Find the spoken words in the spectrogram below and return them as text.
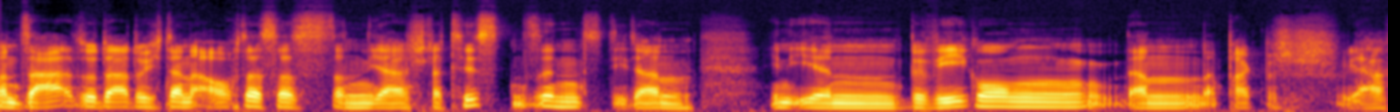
man sah also dadurch dann auch, dass das dann ja Statisten sind, die dann in ihren Bewegungen dann praktisch, ja,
